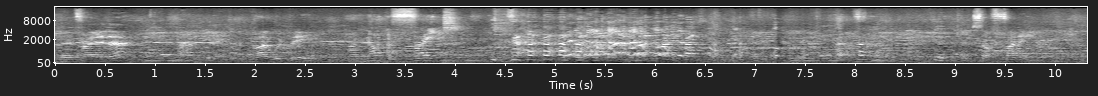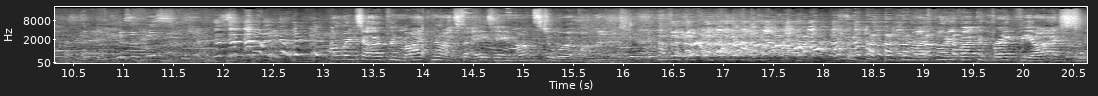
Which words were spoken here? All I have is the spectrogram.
Are you afraid of that? I would be. I'm not afraid. It's not funny. I went to open mic nights for 18 months to work on that. you know, I thought if I could break the ice, we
